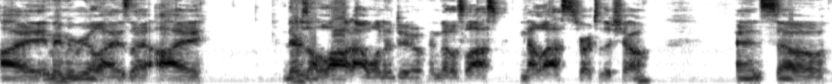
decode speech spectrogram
I it made me realize that I there's a lot I want to do in those last in that last stretch of the show, and so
